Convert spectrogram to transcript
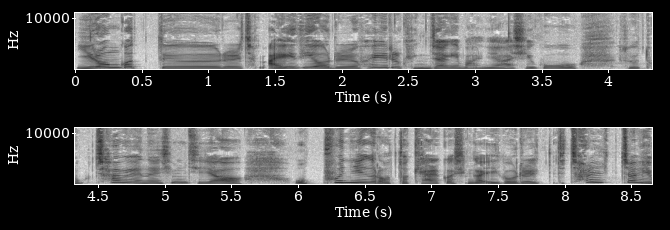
이런 것들을 참 아이디어를 회의를 굉장히 많이 하시고 그리고 독창회는 심지어 오프닝을 어떻게 할 것인가 이거를 철저히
